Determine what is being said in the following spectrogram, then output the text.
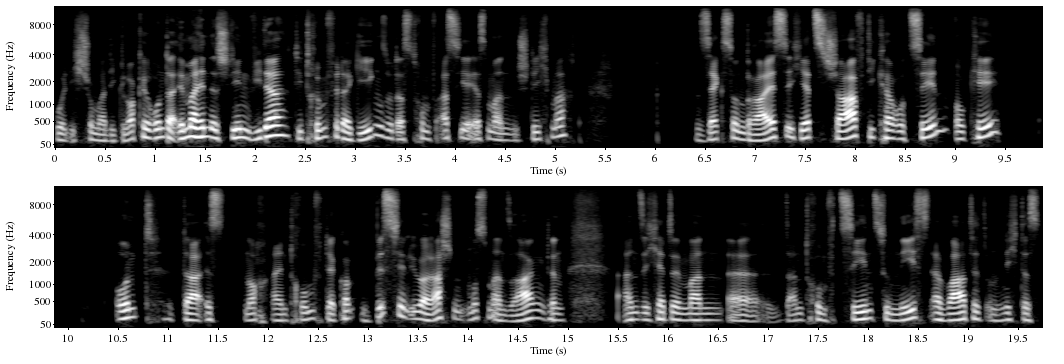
hole ich schon mal die Glocke runter. Immerhin, es stehen wieder die Trümpfe dagegen, sodass Trumpf Ass hier erstmal einen Stich macht. 36, jetzt scharf die Karo 10, okay. Und da ist noch ein Trumpf, der kommt ein bisschen überraschend, muss man sagen, denn an sich hätte man äh, dann Trumpf 10 zunächst erwartet und nicht das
